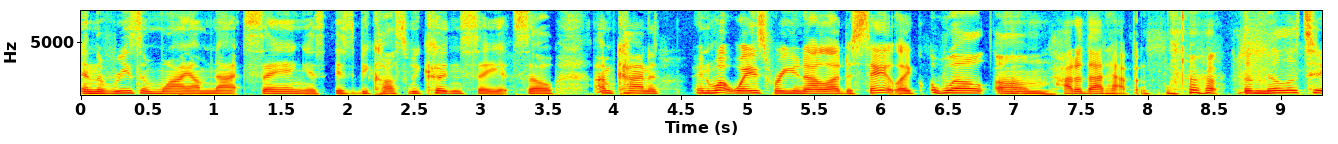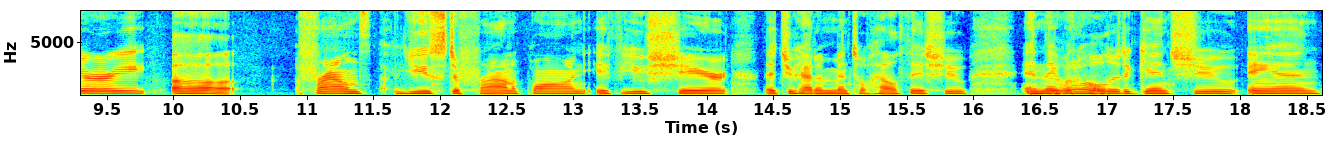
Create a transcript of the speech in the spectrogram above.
And the reason why I'm not saying is is because we couldn't say it. So I'm kind of In what ways were you not allowed to say it? Like, well, um, how did that happen? the military uh, frowns used to frown upon if you shared that you had a mental health issue, and they would Oh. hold it against you and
